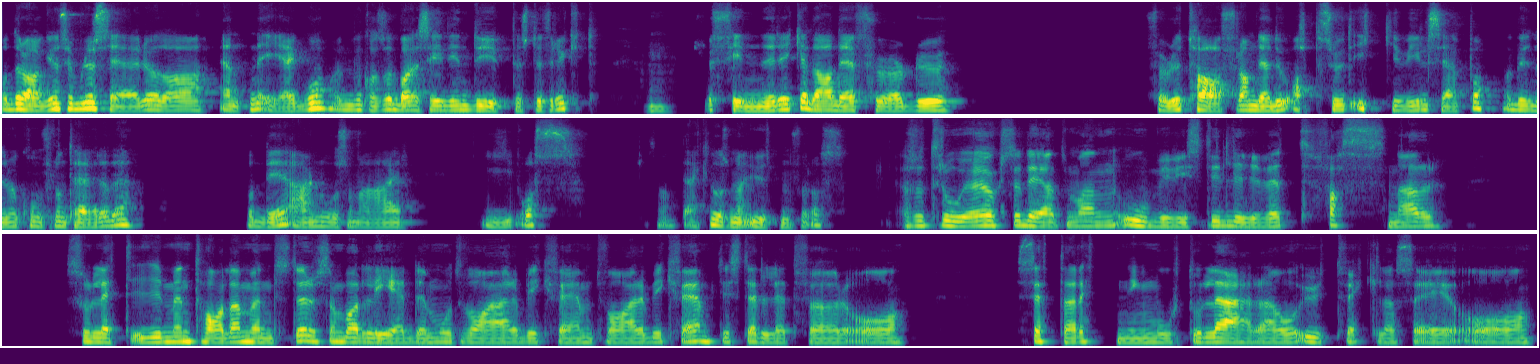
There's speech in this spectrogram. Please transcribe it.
Og dragen symboliserer jo da enten ego, men du kan også bare si din dypeste frykt. Mm. Du finner ikke da det før du før du tar fram det du absolutt ikke vil se på, og begynner å konfrontere det. Og det er noe som er i oss. Det er ikke noe som er utenfor oss så tror jeg også det at man obevisst i livet fastnar så lett i mentala mønster som bare leder mot hva er bekvemt, hva er bekvemt, i stedet for å sette retning mot å lære og utvikle seg og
